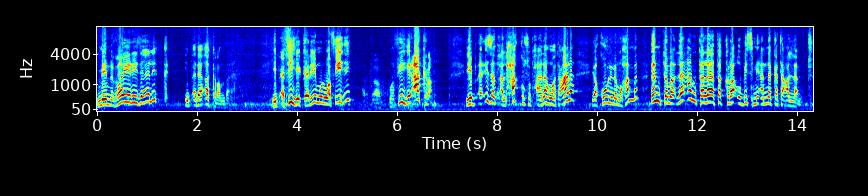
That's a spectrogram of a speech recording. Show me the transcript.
من غير ذلك يبقى ده أكرم بقى. يبقى فيه كريم وفيه وفيه أكرم. يبقى اذا الحق سبحانه وتعالى يقول لمحمد أنت ما لا أنت لا تقرأ باسم أنك تعلمت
